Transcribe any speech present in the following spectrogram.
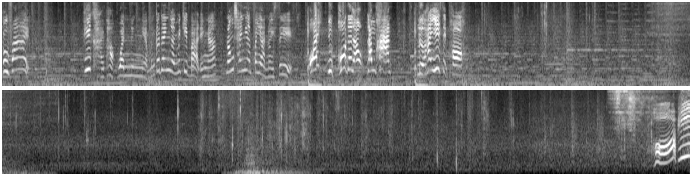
ปูฝ้าย พี่ขายผักวันหนึ่งเนี่ย มันก็ได้เงินไม่กี่บาทเองนะ น้องใช้เงินประหยัดหน่อยสิ โอ๊ย หยุดพูดได้แล้วลำคาญ เหลือให้ 20 พอ โหพี่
